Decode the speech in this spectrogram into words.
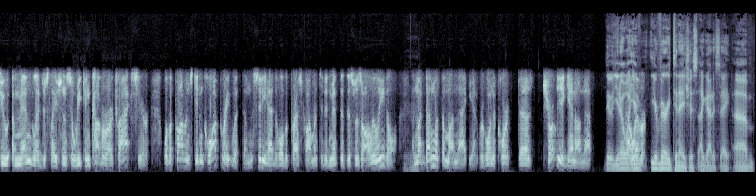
to amend legislation so we can cover our tracks here. Well, the province didn't cooperate with them. The city had to hold a press conference and admit that this was all illegal. Mm-hmm. I'm not done with them on that yet. We're going to court uh, shortly again on that. Dude, you know what? However, you're, you're very tenacious, I got to say. Um,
